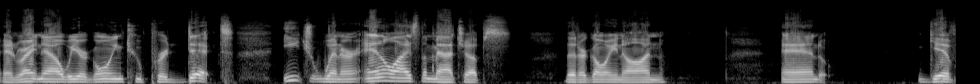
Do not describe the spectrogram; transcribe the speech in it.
And right now, we are going to predict each winner, analyze the matchups that are going on, and give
